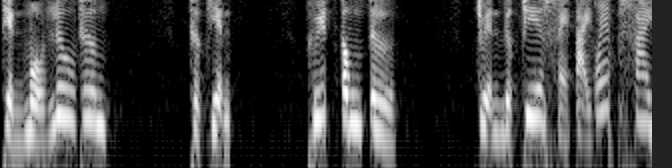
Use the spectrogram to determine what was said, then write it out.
Thiển mộ lưu thương. Thực hiện. Huyết công từ. Chuyện được chia sẻ tại website.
